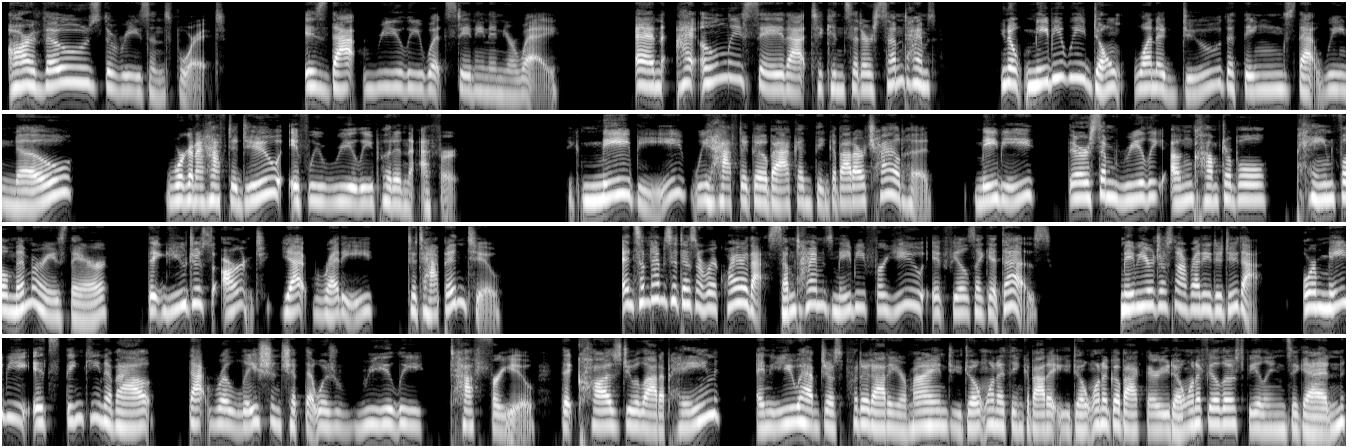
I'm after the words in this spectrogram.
are those the reasons for it? Is that really what's standing in your way? And I only say that to consider sometimes You know, maybe we don't want to do the things that we know we're going to have to do if we really put in the effort. Like maybe we have to go back and think about our childhood. Maybe there are some really uncomfortable, painful memories there that you just aren't yet ready to tap into. And sometimes it doesn't require that. Sometimes maybe for you, it feels like it does. Maybe you're just not ready to do that. Or maybe it's thinking about that relationship that was really tough for you, that caused you a lot of pain. And you have just put it out of your mind. You don't want to think about it. You don't want to go back there. You don't want to feel those feelings again.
